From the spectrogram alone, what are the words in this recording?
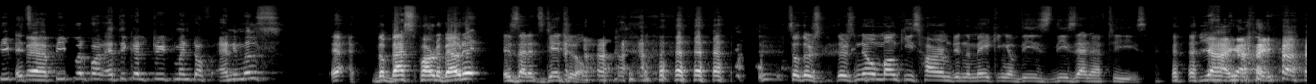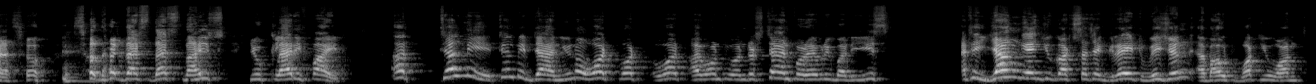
Pe- uh, people for ethical treatment of animals. Yeah, the best part about it is that it's digital. so there's there's no monkeys harmed in the making of these these NFTs. yeah, yeah, yeah. So so that that's that's nice. You clarified. Uh, tell me, tell me, Dan. You know what what what I want to understand for everybody is at a young age you got such a great vision about what you want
